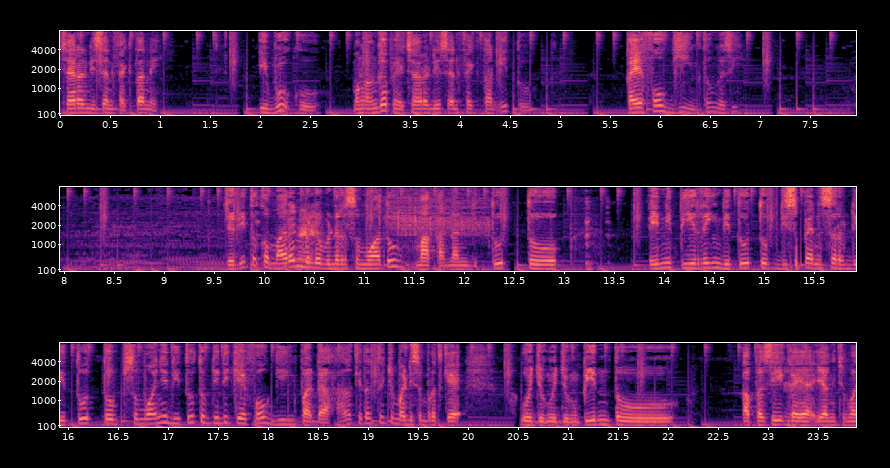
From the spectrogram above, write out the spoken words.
cairan disinfektan nih. Ibuku menganggap ya cairan disinfektan itu kayak fogging tau gak sih? Jadi tuh kemarin bener-bener semua tuh makanan ditutup ini piring ditutup, dispenser ditutup, semuanya ditutup jadi kayak fogging. Padahal kita tuh cuma disemprot kayak ujung-ujung pintu, apa sih Hmm. kayak yang cuma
